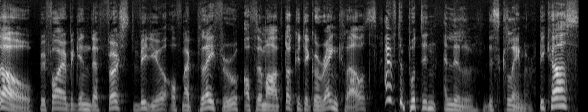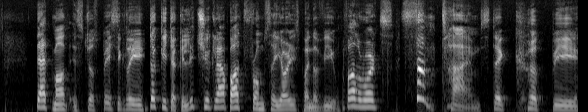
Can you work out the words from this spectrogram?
So, before I begin the first video of my playthrough of the mod Doki Rain Clouds, I have to put in a little disclaimer. Because that mod is just basically Doki Doki Literature Club, but from Sayori's point of view. In other words, sometimes there could be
